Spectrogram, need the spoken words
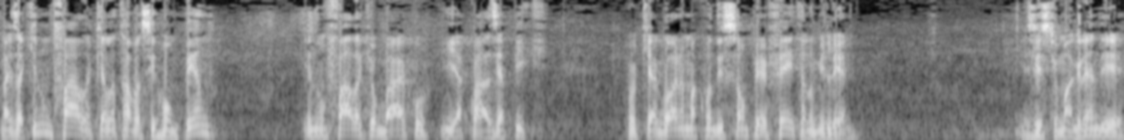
Mas aqui não fala que ela estava se rompendo, e não fala que o barco ia quase a pique, porque agora é uma condição perfeita no milênio. Existe uma grande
